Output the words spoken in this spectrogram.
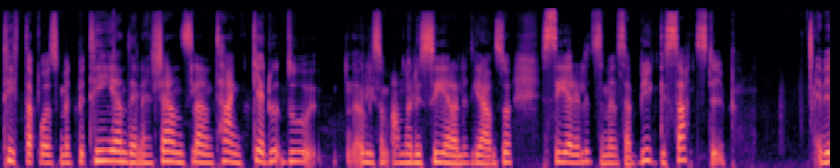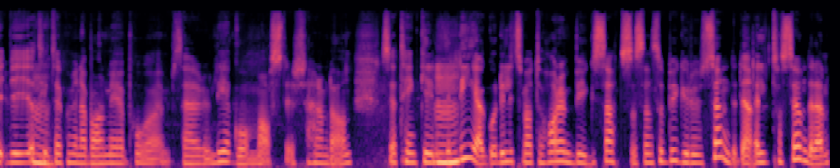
tittar på det som ett beteende, eller en känsla, en tanke. Då, då och liksom analyserar lite grann. Så ser det lite som en så här byggsats typ. Vi, vi, jag Mm. tittade på mina barn med på så här Lego Masters häromdagen. Så jag tänker Mm. lite Lego. Det är lite som att du har en byggsats och sen så bygger du sönder den. Eller tar sönder den.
